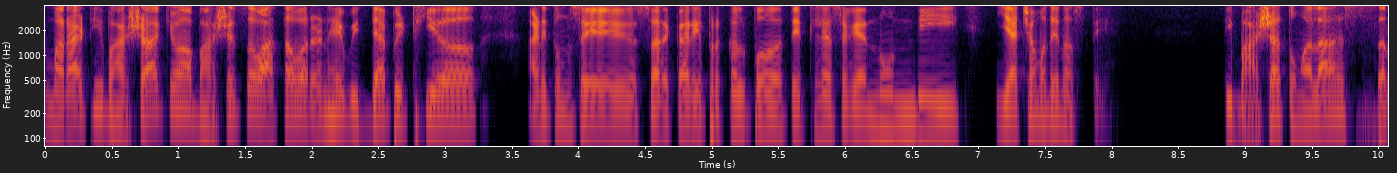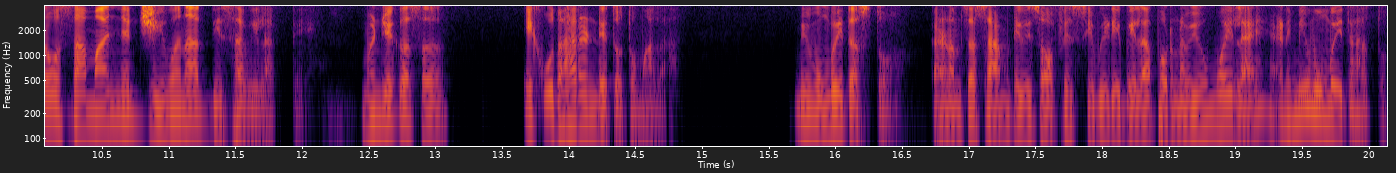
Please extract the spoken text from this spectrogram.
मराठी भाषा किंवा भाषेचं वातावरण हे विद्यापीठीय आणि तुमचे सरकारी प्रकल्प तिथल्या सगळ्या नोंदी याच्यामध्ये नसते. ती भाषा तुम्हाला सर्वसामान्य जीवनात दिसावी लागते. म्हणजे कसं? एक उदाहरण देतो तुम्हाला. मी मुंबईत असतो. कारण आमचा साम टीव्हीचं ऑफिस सीबीडी बेलापूर नवी मुंबईला आहे आणि मी मुंबईत राहतो.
